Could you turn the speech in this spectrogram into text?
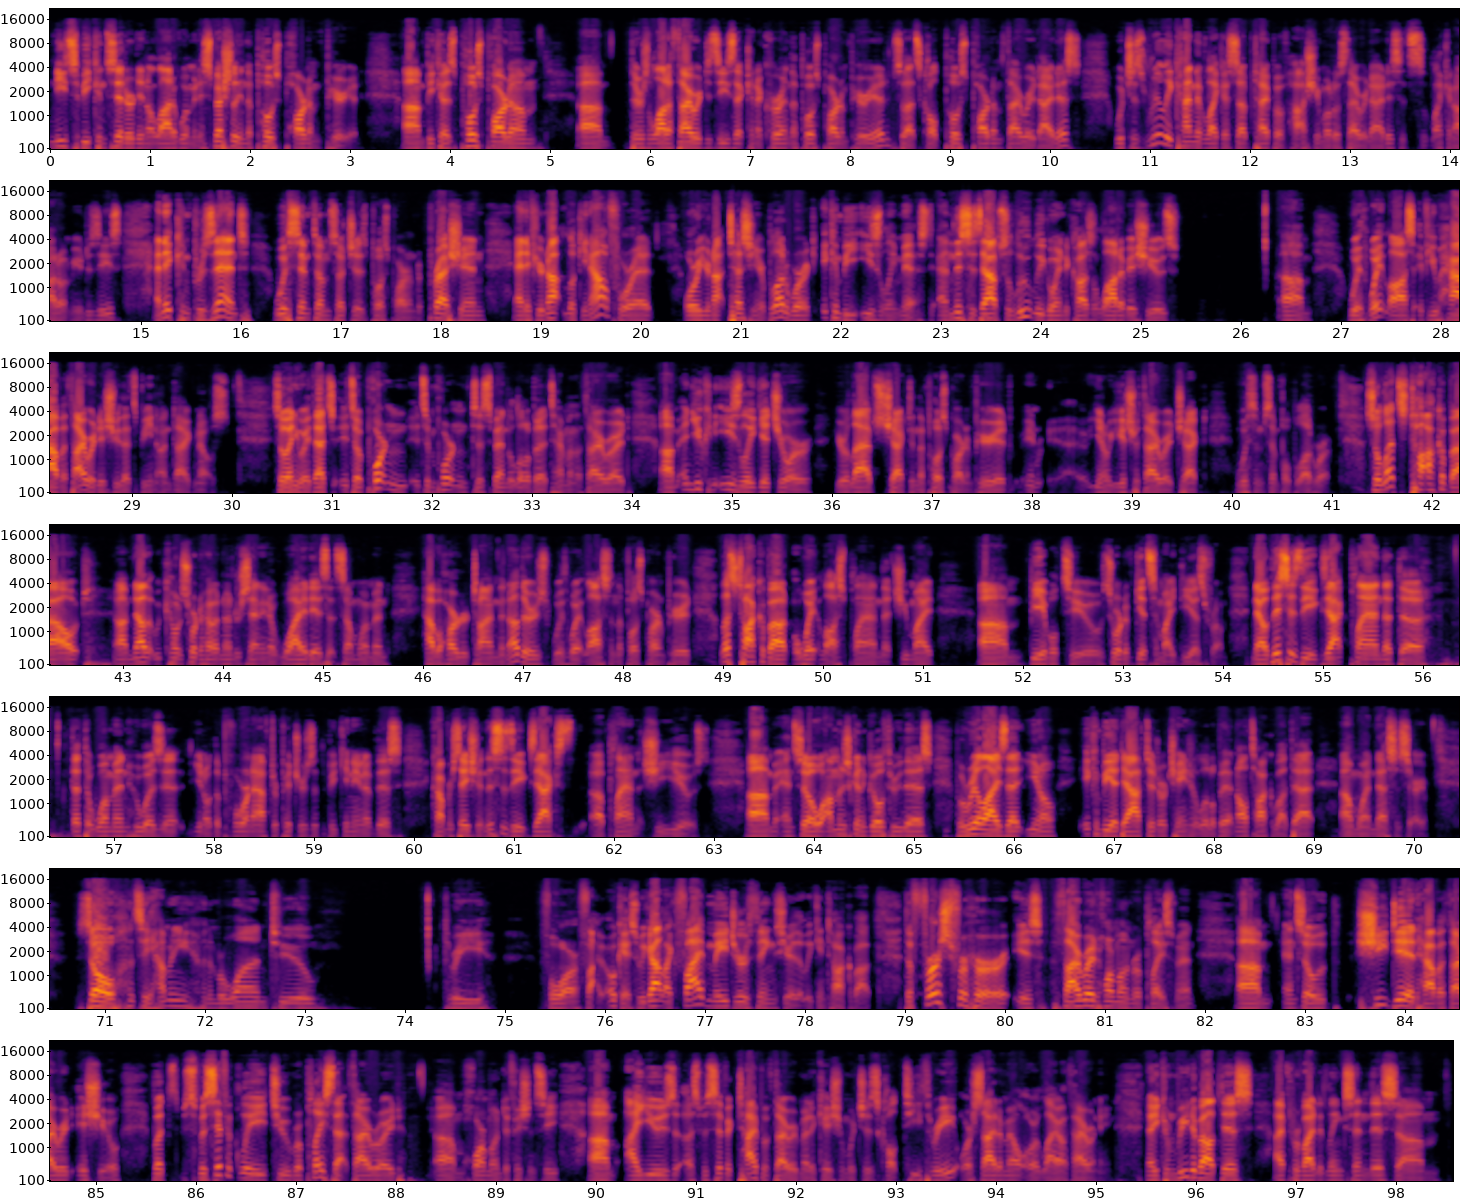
needs to be considered in a lot of women especially in the postpartum period um, because postpartum um, there's a lot of thyroid disease that can occur in the postpartum period, so that's called postpartum thyroiditis, which is really kind of like a subtype of Hashimoto's thyroiditis. It's like an autoimmune disease, and it can present with symptoms such as postpartum depression, and if you're not looking out for it, or you're not testing your blood work, it can be easily missed. And this is absolutely going to cause a lot of issues um, with weight loss if you have a thyroid issue that's being undiagnosed. So anyway, that's it's important. It's important to spend a little bit of time on the thyroid, um, and you can easily get your your labs checked in the postpartum period. In, you know, you get your thyroid checked with some simple blood work. So let's talk about um, now that we sort of have an understanding of why it is that some women have a harder time than others with weight loss in the postpartum period. Let's talk about a weight loss plan that you might um, be able to sort of get some ideas from. Now, this is the exact plan that the that the woman who was in, you know the before and after pictures at the beginning of this conversation this is the exact uh, plan that she used um, and so i'm just going to go through this but realize that you know it can be adapted or changed a little bit and i'll talk about that um, when necessary so let's see how many number one two three four, five. Okay, so we got like five major things here that we can talk about. The first for her is thyroid hormone replacement. Um, and so she did have a thyroid issue, but specifically to replace that thyroid um, hormone deficiency, um, I use a specific type of thyroid medication, which is called T3 or Cytomel or liothyronine. Now you can read about this. I've provided links in this um,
